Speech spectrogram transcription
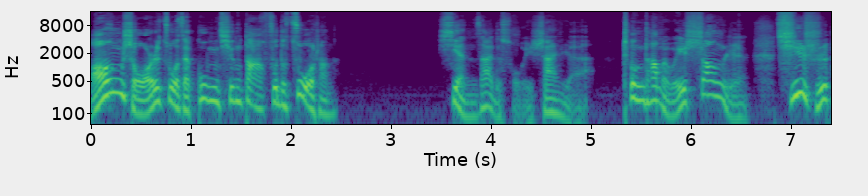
昂首而坐在公卿大夫的座上呢？现在的所谓山人。称他们为商人，其实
